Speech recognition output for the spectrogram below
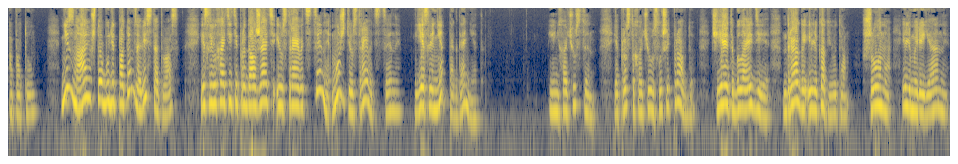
А потом? Не знаю, что будет потом, зависит от вас. Если вы хотите продолжать и устраивать сцены, можете устраивать сцены. Если нет, тогда нет. Я не хочу сцен. Я просто хочу услышать правду. Чья это была идея? Драга или как его там? Шона или Марияны?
